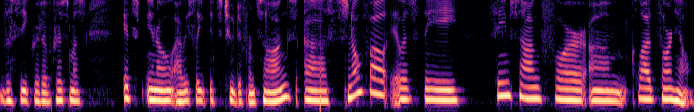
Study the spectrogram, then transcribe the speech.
"The Secret of Christmas." It's you know obviously it's two different songs. Uh, Snowfall it was the theme song for um, Claude Thornhill,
